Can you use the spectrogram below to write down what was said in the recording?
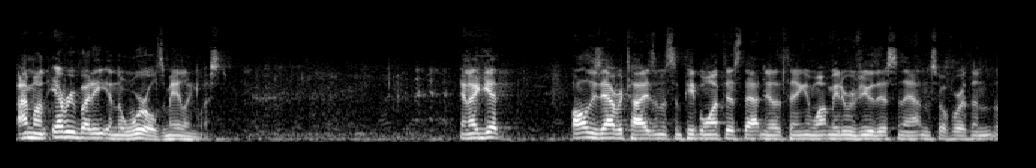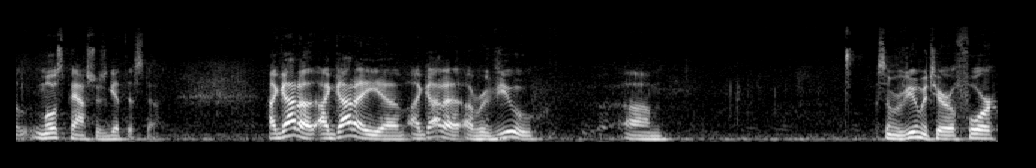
I'm on everybody in the world's mailing list. And I get all these advertisements, and people want this, that, and the other thing, and want me to review this and that, and so forth. And most pastors get this stuff. I got a, I got a, uh, I got a, a review, um, some review material for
